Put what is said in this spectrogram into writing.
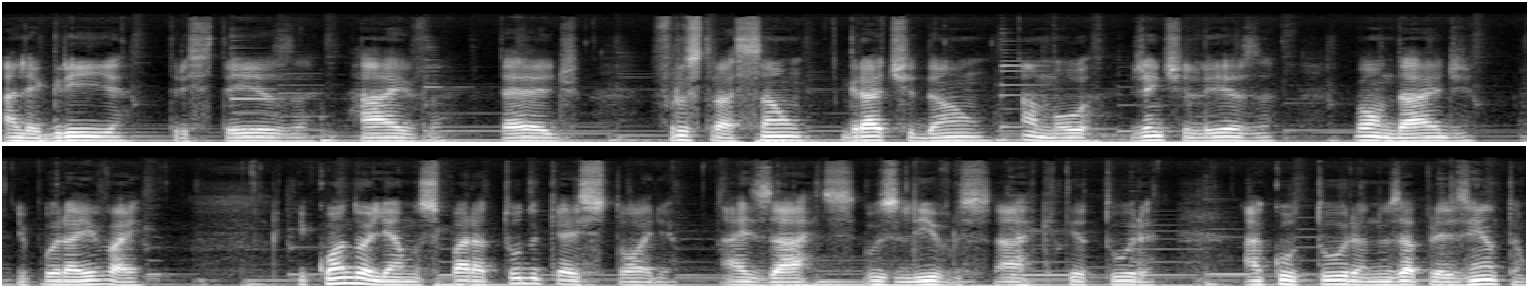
alegria, tristeza, raiva, tédio, frustração, gratidão, amor, gentileza, bondade e por aí vai. E quando olhamos para tudo que a história, as artes, os livros, a arquitetura, a cultura nos apresentam,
